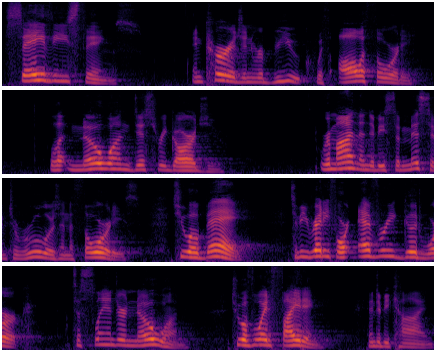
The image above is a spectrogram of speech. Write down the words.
Say these things, encourage and rebuke with all authority. Let no one disregard you. Remind them to be submissive to rulers and authorities, to obey, to be ready for every good work, to slander no one, to avoid fighting, and to be kind,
